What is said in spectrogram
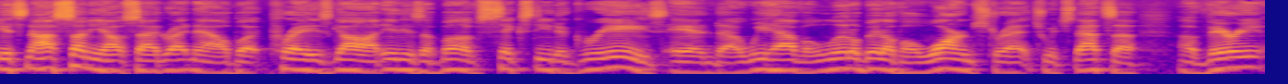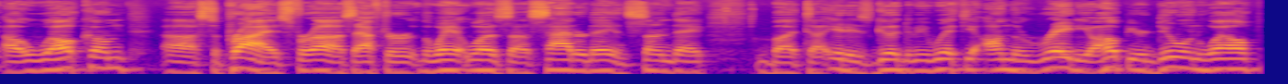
it's not sunny outside right now, but praise God, it is above 60 degrees, and uh, we have a little bit of a warm stretch, which that's a, a very uh, welcome uh, surprise for us after the way it was uh, Saturday and Sunday. But uh, it is good to be with you on the radio. I hope you're doing well,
